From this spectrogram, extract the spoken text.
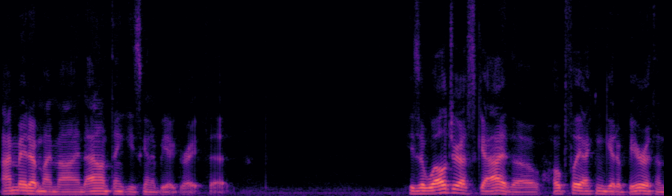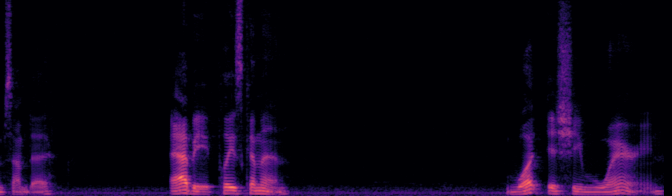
I made up my mind. I don't think he's going to be a great fit. He's a well dressed guy, though. Hopefully, I can get a beer with him someday. Abby, please come in. What is she wearing?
